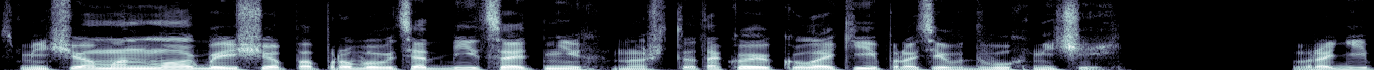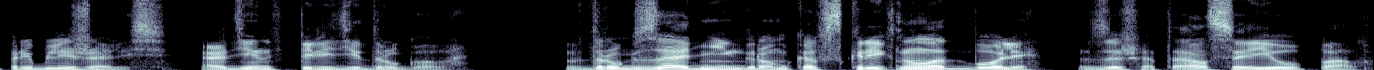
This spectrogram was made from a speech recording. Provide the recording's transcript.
С мечом он мог бы еще попробовать отбиться от них, но что такое кулаки против двух мечей? Враги приближались, один впереди другого. Вдруг задний громко вскрикнул от боли, зашатался и упал.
